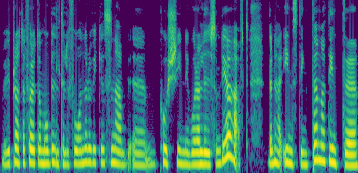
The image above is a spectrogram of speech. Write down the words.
vi pratade förut om mobiltelefoner och vilken snabb eh, push in i våra liv som det har haft. Den här instinkten att inte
